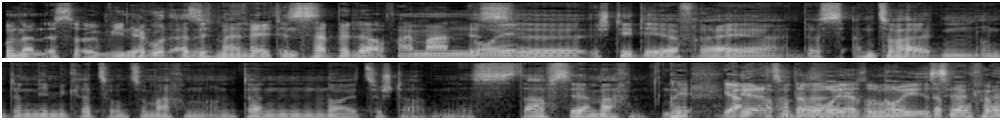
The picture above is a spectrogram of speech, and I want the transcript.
und dann ist irgendwie ein Ja gut, also ich meine, Feld in es, der Tabelle auf einmal es neu. äh, steht dir ja frei, das anzuhalten und dann die Migration zu machen und dann neu zu starten. Das darfst du ja machen. okay, ja, Ja, also aber neu, so, neu, ist ja kein,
